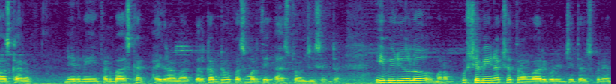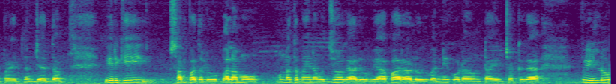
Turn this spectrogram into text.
నమస్కారం. నేను మీ ఫండ్ Bhaskar Hyderabad. Welcome to Pasumarthi astrology centre ఈ వీడియోలో మనం పుష్యమి నక్షత్రం వారి గురించి తెలుసుకునే ప్రయత్నం చేద్దాం. వీరికి సంపదలు బలము ఉన్నతమైన ఉద్యోగాలు వ్యాపారాలు ఇవన్నీ కూడా ఉంటాయి. చక్కగా వీళ్ళు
